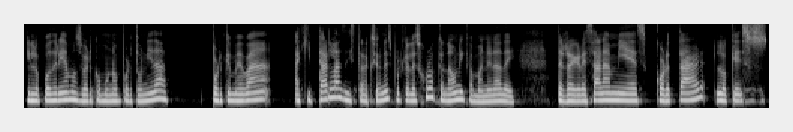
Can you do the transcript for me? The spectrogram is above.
y lo podríamos ver como una oportunidad, porque me va a quitar las distracciones, porque les juro que la única manera de, de regresar a mí es cortar lo que es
